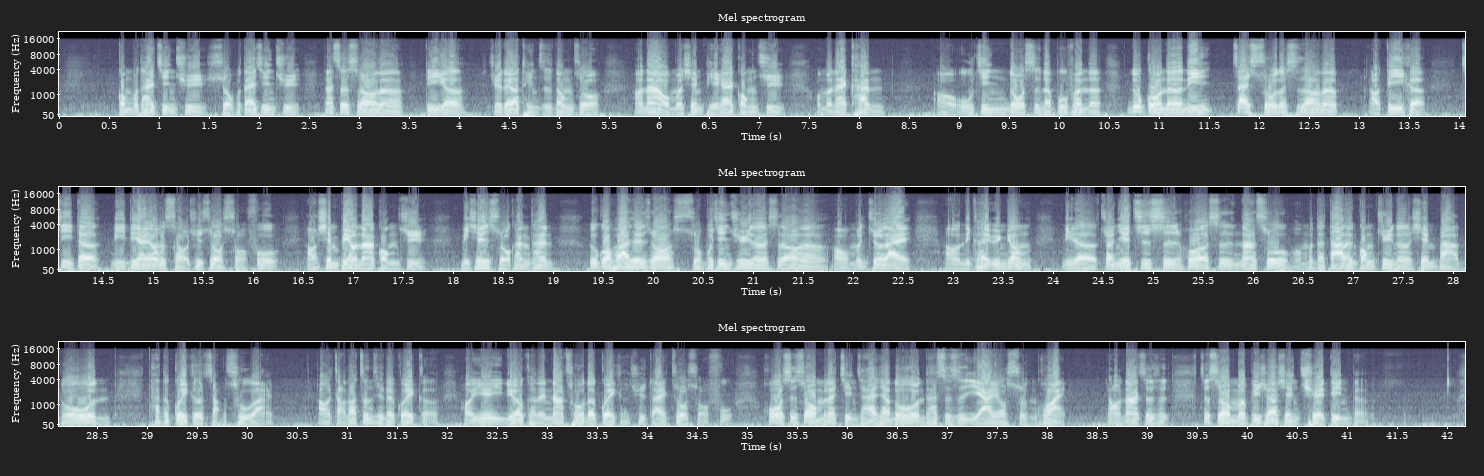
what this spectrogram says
攻不太进去，锁不太进去。那这时候呢，第一个绝对要停止动作。好，那我们先撇开工具，我们来看。哦，五金螺丝的部分呢？如果呢你在锁的时候呢，哦，第一个记得你一定要用手去做锁腹，哦，先不要拿工具，你先锁看看。如果发现说锁不进去的时候呢，哦，我们就来哦，你可以运用你的专业知识，或者是拿出我们的达人工具呢，先把螺纹它的规格找出来，哦，找到正确的规格，哦，因为你有可能拿错的规格去来做锁付，或者是说我们来检查一下螺纹它是不是牙有损坏。哦，那这是这时候我们必须要先确定的。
